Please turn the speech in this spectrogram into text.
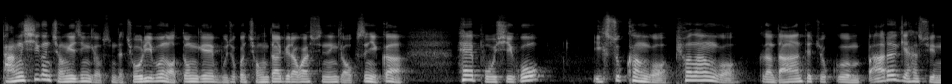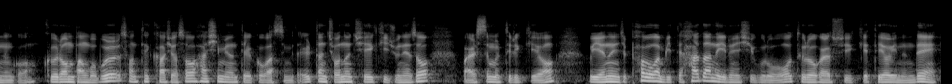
방식은 정해진 게 없습니다. 조립은 어떤 게 무조건 정답이라고 할 수 있는 게 없으니까 해 보시고 익숙한 거, 편한 거, 그 다음 나한테 조금 빠르게 할 수 있는 거 그런 방법을 선택하셔서 하시면 될 것 같습니다. 일단 저는 제 기준에서 말씀을 드릴게요. 얘는 이제 파워가 밑에 하단에 이런 식으로 들어갈 수 있게 되어 있는데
